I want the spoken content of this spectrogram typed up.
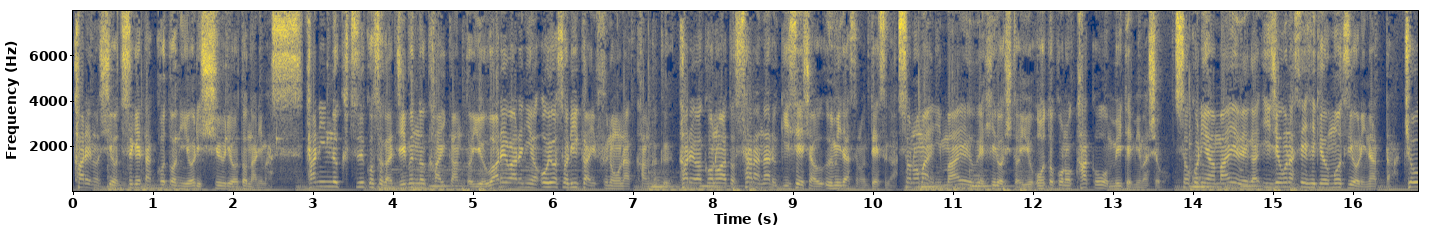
彼の死を告げたことにより終了となります。他人の苦痛こそが自分の快感という我々にはおよそ理解不能な感覚。彼はこの後さらなる犠牲者を生み出すのですが、その前に前上博士という男の過去を見てみましょう。そこには前上が異常な性癖を持つようになった驚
